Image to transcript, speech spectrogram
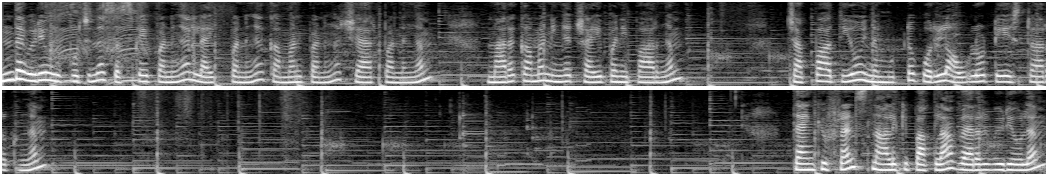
இந்த வீடியோ உங்களுக்கு பிடிச்சிருந்தா சப்ஸ்கிரைப் பண்ணுங்கள் லைக் பண்ணுங்கள் கமெண்ட் பண்ணுங்கள் ஷேர் பண்ணுங்கள் மறக்காமல் நீங்கள் ட்ரை பண்ணி பாருங்கள் சப்பாத்தியும் இந்த முட்டை பொருள் அவ்வளோ டேஸ்ட்டாக இருக்குங்க. தேங்க்யூ ஃப்ரெண்ட்ஸ் நாளைக்கு பார்க்கலாம் வேற ஒரு வீடியோவில்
